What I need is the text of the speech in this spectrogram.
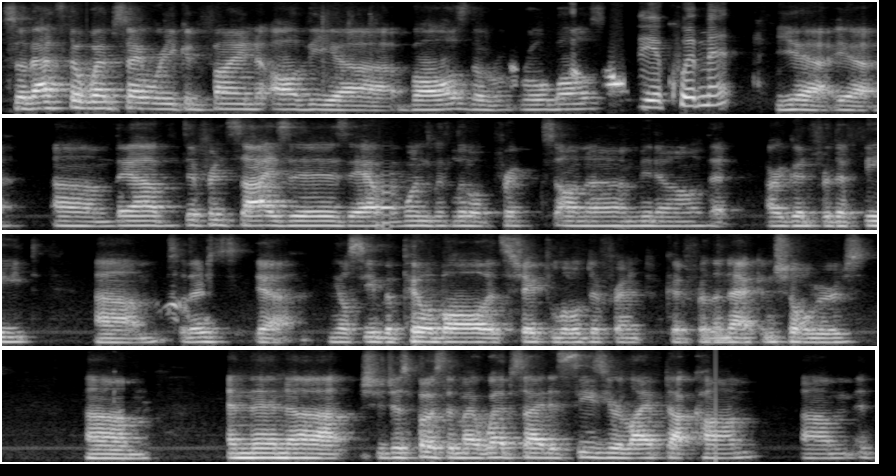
So that's the website where you can find all the uh, balls, the roll balls, the equipment. Yeah, yeah. Um, they have different sizes. They have ones with little pricks on them, you know, that are good for the feet. Um, so there's, yeah, you'll see the pill ball that's shaped a little different, good for the neck and shoulders. Um, and then uh, she just posted my website is seizeyourlife.com. Um, it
